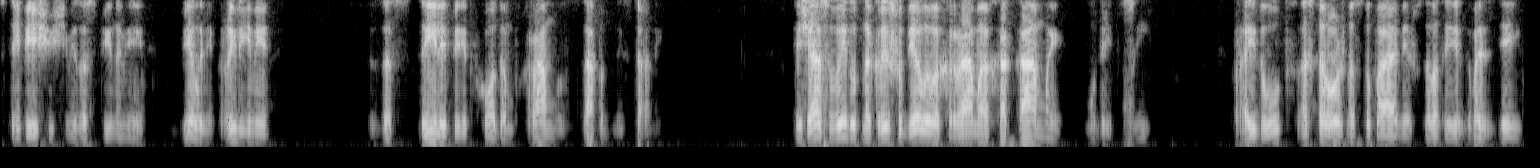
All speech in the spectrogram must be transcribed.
с трепещущими за спинами белыми крыльями, застыли перед входом в храм с западной стороны. Сейчас выйдут на крышу белого храма хакамы, мудрецы. Пройдут, осторожно ступая меж золотых гвоздей,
